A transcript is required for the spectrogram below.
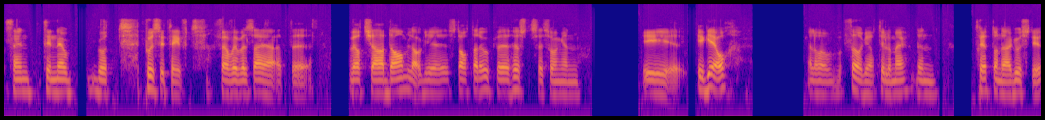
sen till något positivt får vi väl säga att eh, vårt kära damlag eh, startade upp eh, höstsäsongen i, igår. Eller förrgår till och med, den 13 augusti.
